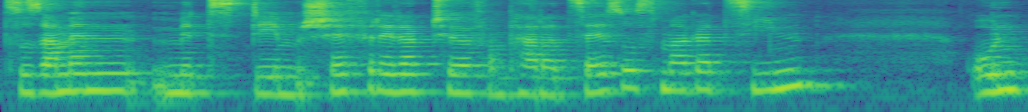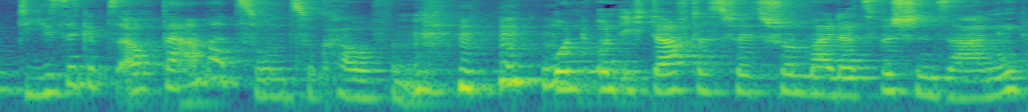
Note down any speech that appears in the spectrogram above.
zusammen mit dem Chefredakteur vom Paracelsus Magazin. Und diese gibt es auch bei Amazon zu kaufen. und, und ich darf das jetzt schon mal dazwischen sagen.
